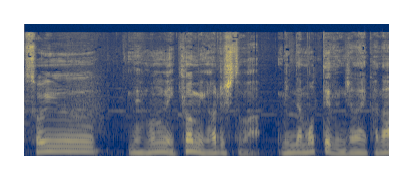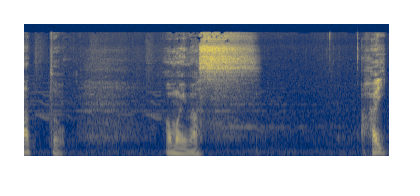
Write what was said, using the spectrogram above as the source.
そういう、ね、ものに興味がある人はみんな持ってるんじゃないかなと思います。はい。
